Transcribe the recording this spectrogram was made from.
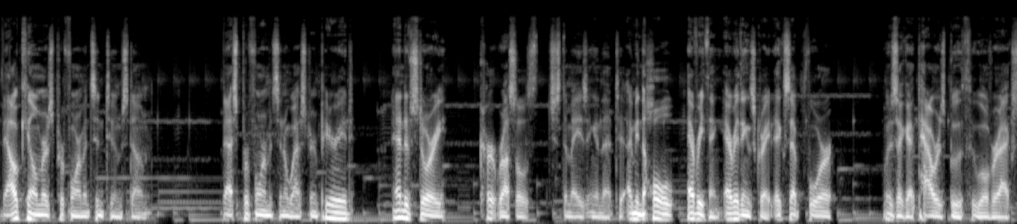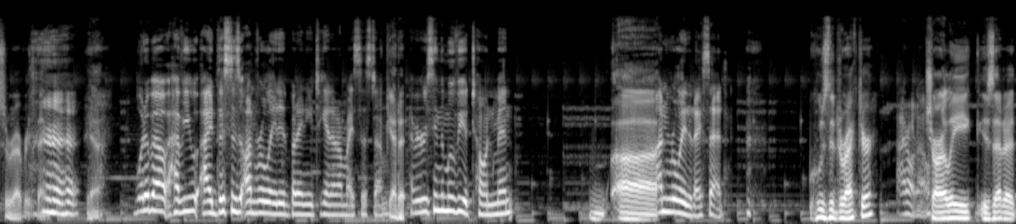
Val Kilmer's performance in Tombstone. Best performance in a Western period. End of story. Kurt Russell's just amazing in that too. I mean, the whole everything, everything's great except for what is that guy Powers Boothe who overacts through everything. yeah, what about have you? I this is unrelated, but I need to get it on my system. Get it. Have you ever seen the movie Atonement? uh, Unrelated, I said. Who's the director? I don't know. Charlie. Is that a?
